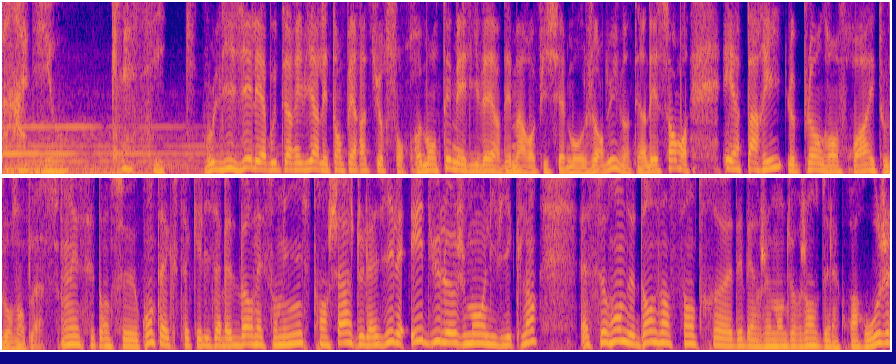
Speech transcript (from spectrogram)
Radio classique. Vous le disiez, les Boutin-Rivière, les températures sont remontées, mais l'hiver démarre officiellement aujourd'hui, 21 décembre. Et à Paris, le plan grand froid est toujours en place. Et c'est dans ce contexte qu'Elisabeth Borne et son ministre en charge de la ville et du logement, Olivier Klein, se rendent dans un centre d'hébergement d'urgence de la Croix-Rouge.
